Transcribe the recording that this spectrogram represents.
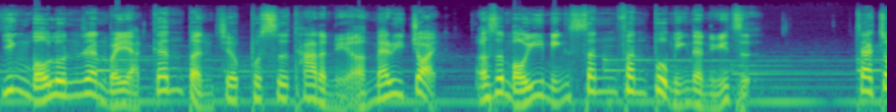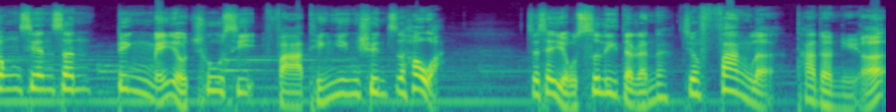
阴谋论认为啊，根本就不是他的女儿 Mary Joy，而是某一名身份不明的女子。在钟先生并没有出席法庭应讯之后啊，这些有势力的人呢就放了他的女儿。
